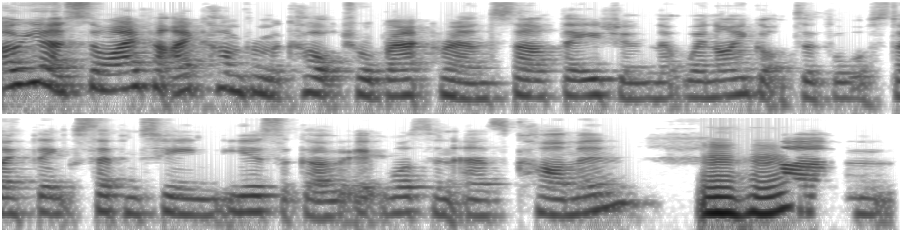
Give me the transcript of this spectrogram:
Oh yeah, so I I come from a cultural background, South Asian, that when I got divorced, I think 17 years ago, it wasn't as common. Mm-hmm. Um,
